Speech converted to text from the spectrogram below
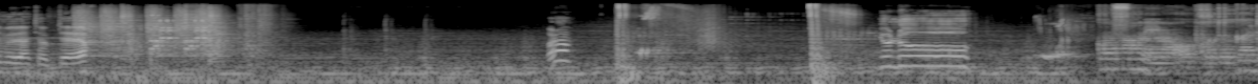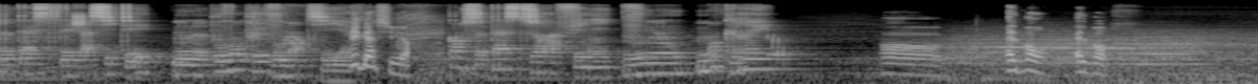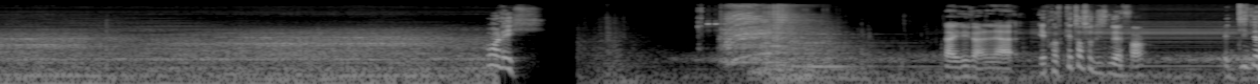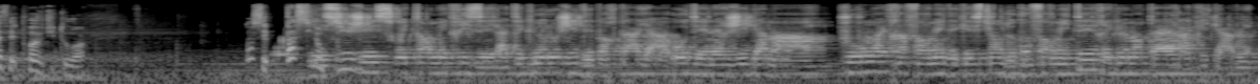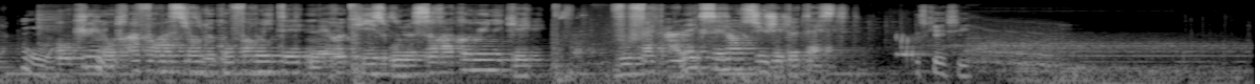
Deuxième interrupteur. Protocole de test déjà cité, nous ne pouvons plus vous mentir. Mais bien sûr. Quand ce test sera fini, vous nous manquerez. Oh. Elle bon, elle bon. Bon allez. Arrivé vers la épreuve 14 sur 19 hein. Et 19 épreuves du tout hein. Non, c'est pas si long. Les sujets souhaitant maîtriser la technologie des portails à haute énergie gamma pourront être informés des questions de conformité réglementaire applicables. Pourront. Aucune autre information de conformité n'est requise ou ne sera communiquée. Vous faites un excellent sujet de test. Qu'est-ce qu'il y a ici?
